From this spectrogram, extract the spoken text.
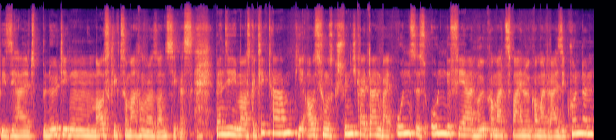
wie Sie halt benötigen, Mausklick zu machen oder sonstiges. Wenn Sie die Maus geklickt haben, die Ausführungsgeschwindigkeit dann bei uns ist ungefähr 0,2, 0,3 Sekunden.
